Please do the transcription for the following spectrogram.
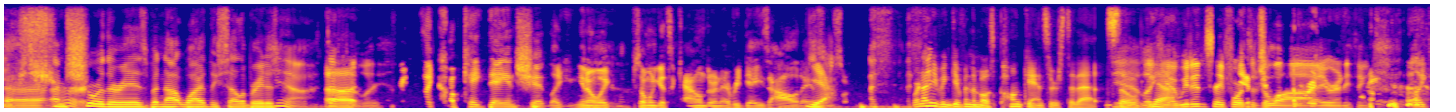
Uh, I'm sure there is, but not widely celebrated. Yeah, Uh, definitely. It's like Cupcake Day and shit. Like you know, like someone gets a calendar and every day's a holiday. Yeah. some sort. I th- I We're not even given the most punk answers to that. So yeah, like yeah. we didn't say Fourth of July or anything. Like,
